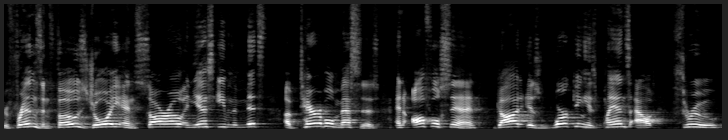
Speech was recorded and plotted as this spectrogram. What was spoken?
through friends and foes, joy and sorrow, and yes, even the midst of terrible messes and awful sin, God is working his plans out through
